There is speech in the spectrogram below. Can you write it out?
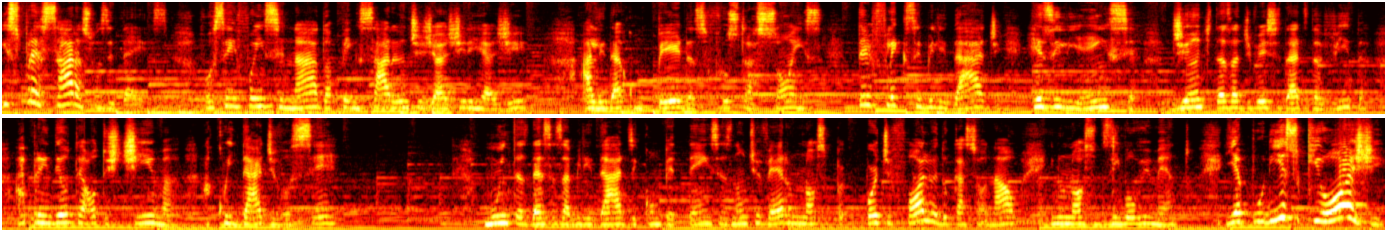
expressar as suas ideias? Você foi ensinado a pensar antes de agir e reagir, a lidar com perdas, frustrações, ter flexibilidade, resiliência diante das adversidades da vida, aprendeu a ter autoestima, a cuidar de você? Muitas dessas habilidades e competências não tiveram no nosso portfólio educacional e no nosso desenvolvimento. E é por isso que hoje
